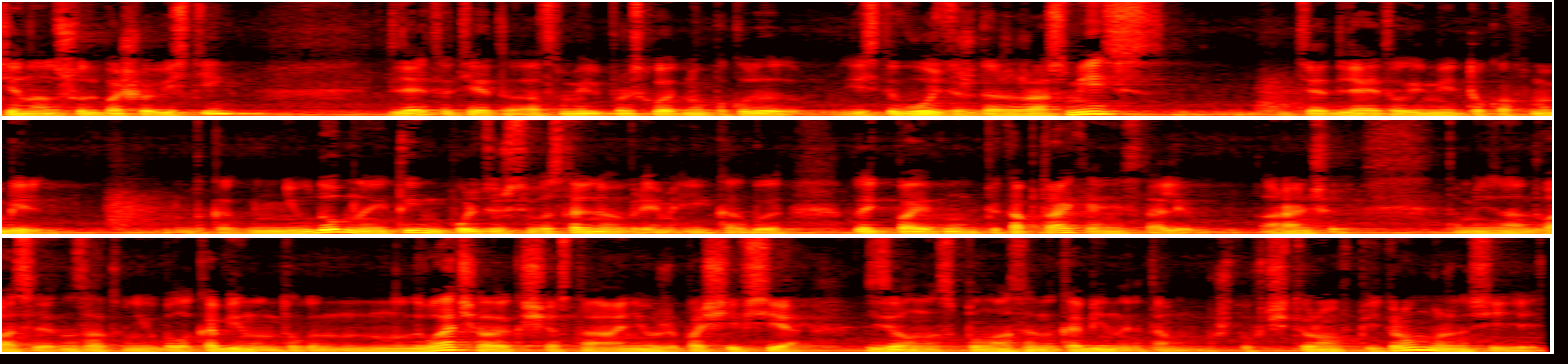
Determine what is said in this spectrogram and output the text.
тебе надо что-то большое вести, для этого тебе этот автомобиль происходит. Но покуда, если ты возишь даже раз в месяц, тебе для этого иметь только автомобиль как бы неудобно, и ты им пользуешься в остальное время. И как бы вот эти поэтому пикап-траки, они стали раньше, там, не знаю, 20 лет назад у них была кабина только на два человека, сейчас -то они уже почти все сделаны с полноценной кабиной, там, что в четвером, в пятером можно сидеть.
